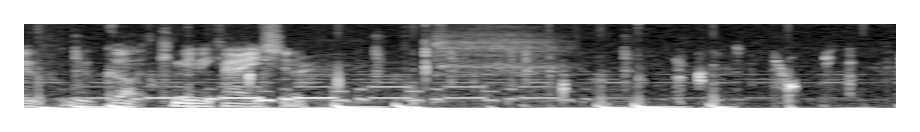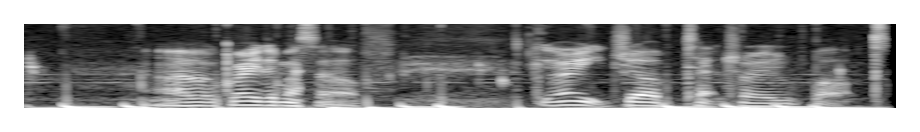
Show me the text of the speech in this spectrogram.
We've, we've got communication. I've upgraded myself. Great job, Tetrobot.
